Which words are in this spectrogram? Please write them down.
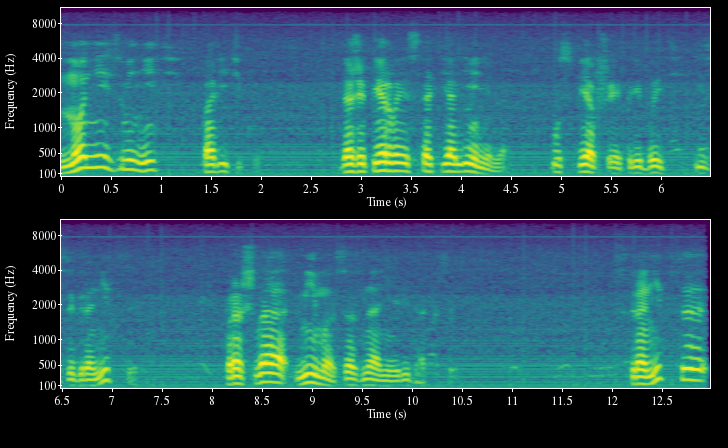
но не изменить политику. Даже первая статья Ленина успевшая прибыть из-за границы, прошла мимо сознания редакции. Страница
